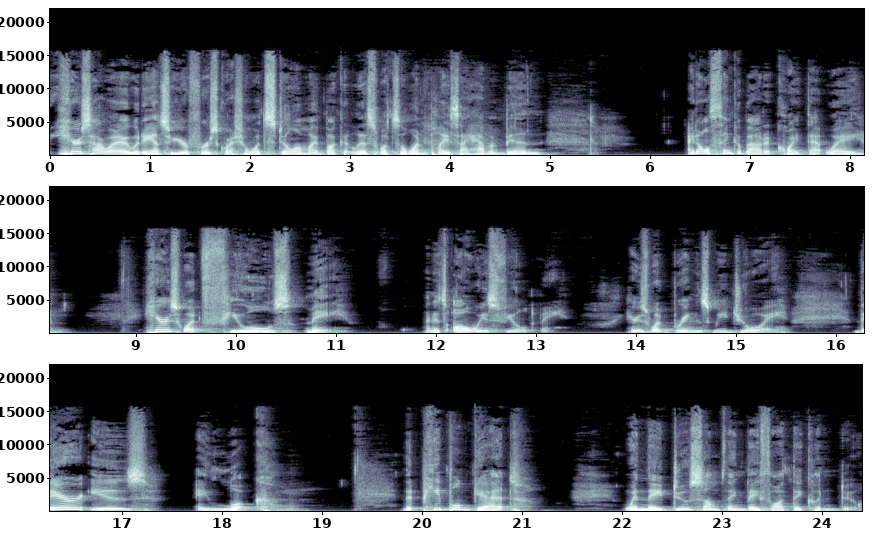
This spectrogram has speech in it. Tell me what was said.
here's how I would answer your first question. What's still on my bucket list? What's the one place I haven't been? I don't think about it quite that way. Here's what fuels me, and it's always fueled me. Here's what brings me joy. There is a look that people get when they do something they thought they couldn't do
